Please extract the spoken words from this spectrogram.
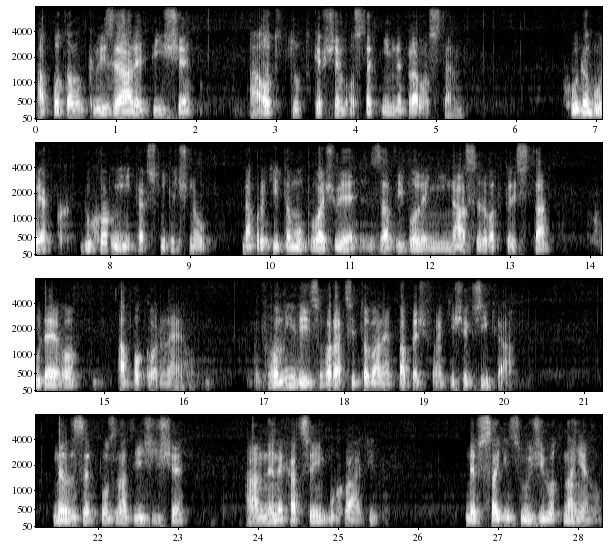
a potom k vizále píše a odtud ke všem ostatním nepravostem. Chudobu jak duchovní, tak skutečnou naproti tomu považuje za vyvolení následovat Krista chudého a pokorného. V homílii z hora citované papež František říká, nelze poznat Ježíše a nenechat se jim uchvátit. Nevsadit svůj život na něho.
